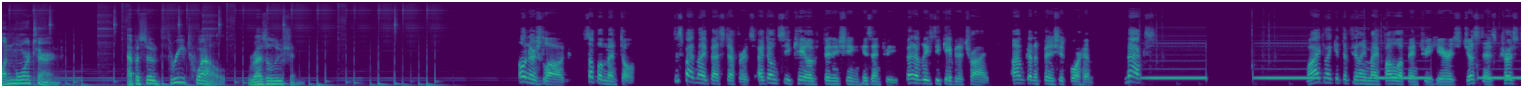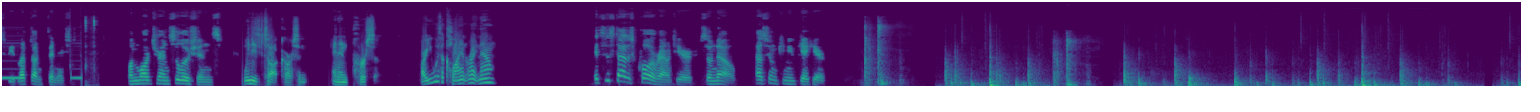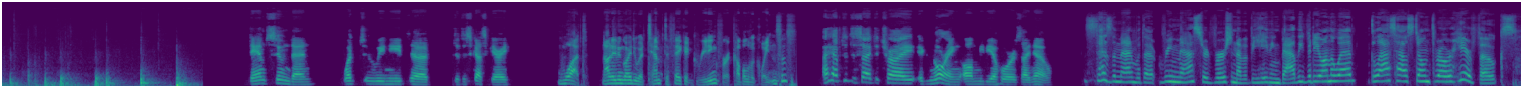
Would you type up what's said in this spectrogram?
One More Turn. Episode 312 Resolution. Owner's log. Supplemental. Despite my best efforts, I don't see Caleb finishing his entry, but at least he gave it a try. I'm gonna finish it for him. Max! Why do I get the feeling my follow-up entry here is just as cursed to be left unfinished? One more turn solutions. We need to talk, Carson, and in person. Are you with a client right now? It's the status quo around here, so no. How soon can you get here? Damn soon then. What do we need uh, to discuss, Gary? What? Not even going to attempt to fake a greeting for a couple of acquaintances? I have to decide to try ignoring all media horrors I know. Says the man with a remastered version of a behaving badly video on the web. Glasshouse stone thrower here, folks.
